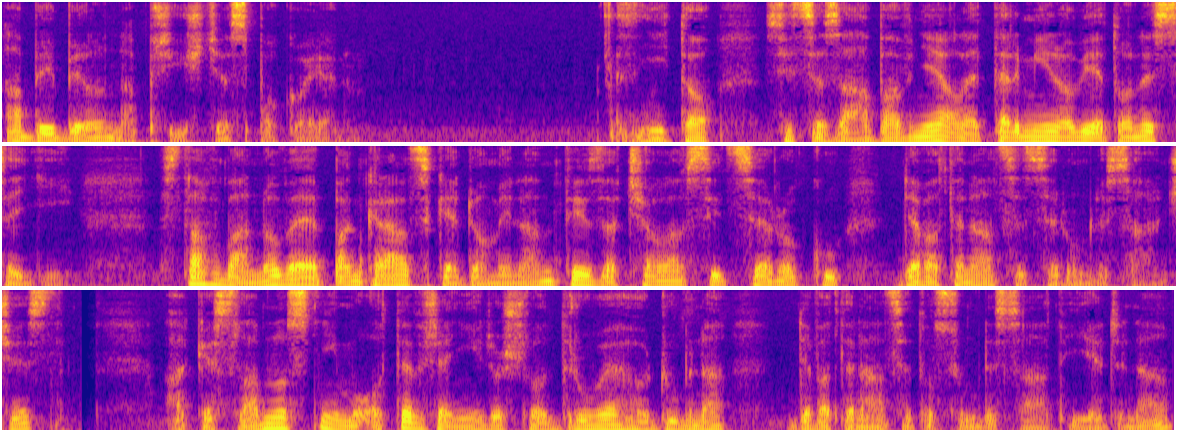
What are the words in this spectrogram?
aby byl na příště spokojen. Zní to sice zábavně, ale termínově to nesedí. Stavba nové pankrátské dominanty začala sice roku 1976 a ke slavnostnímu otevření došlo 2. dubna 1981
